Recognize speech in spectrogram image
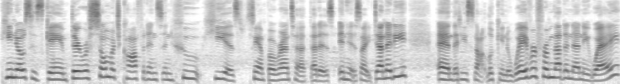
he knows his game. There was so much confidence in who he is, Sampo Ranta, that is in his identity, and that he's not looking to waver from that in any way,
